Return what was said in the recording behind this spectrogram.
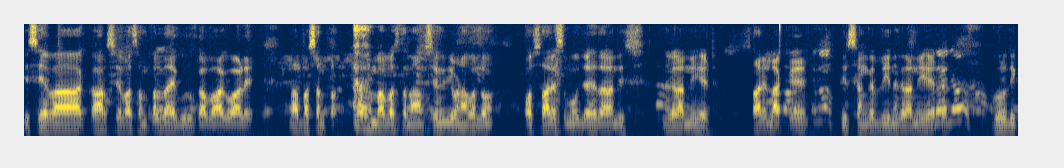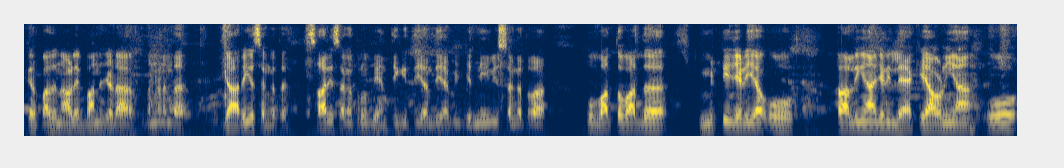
ਦੀ ਸੇਵਾ ਕਾਰ ਸੇਵਾ ਸੰਪਰਦਾਇ ਗੁਰੂ ਕਾ ਬਾਗ ਵਾਲੇ ਬਾਬਾ ਸੰਤ ਬਾਬਾ ਸਤਨਾਮ ਸਿੰਘ ਜੀ ਹੋਣਾ ਵੱਲੋਂ ਔਰ ਸਾਰੇ ਸਮੂਹ ਜਥੇਦਾਰਾਂ ਦੀ ਨਿਗਰਾਨੀ ਹੇਠ ਸਾਰੇ ਇਲਾਕੇ ਦੀ ਸੰਗਤ ਦੀ ਨਿਗਰਾਨੀ ਹੇਠ ਗੁਰੂ ਦੀ ਕਿਰਪਾ ਦੇ ਨਾਲ ਇਹ ਬੰਨ ਜਿਹੜਾ ਬੰਨਣ ਦਾ ਜਾ ਰਹੀ ਹੈ ਸੰਗਤ ਸਾਰੀ ਸੰਗਤ ਨੂੰ ਬੇਨਤੀ ਕੀਤੀ ਜਾਂਦੀ ਹੈ ਵੀ ਜਿੰਨੀ ਵੀ ਸੰਗਤ ਵਾ ਉਹ ਵੱਧ ਤੋਂ ਵੱਧ ਮਿੱਟੀ ਜਿਹੜੀ ਆ ਉਹ ਟਰਾਲੀਆਂ ਜਿਹੜੀ ਲੈ ਕੇ ਆਉਣੀਆਂ ਉਹ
